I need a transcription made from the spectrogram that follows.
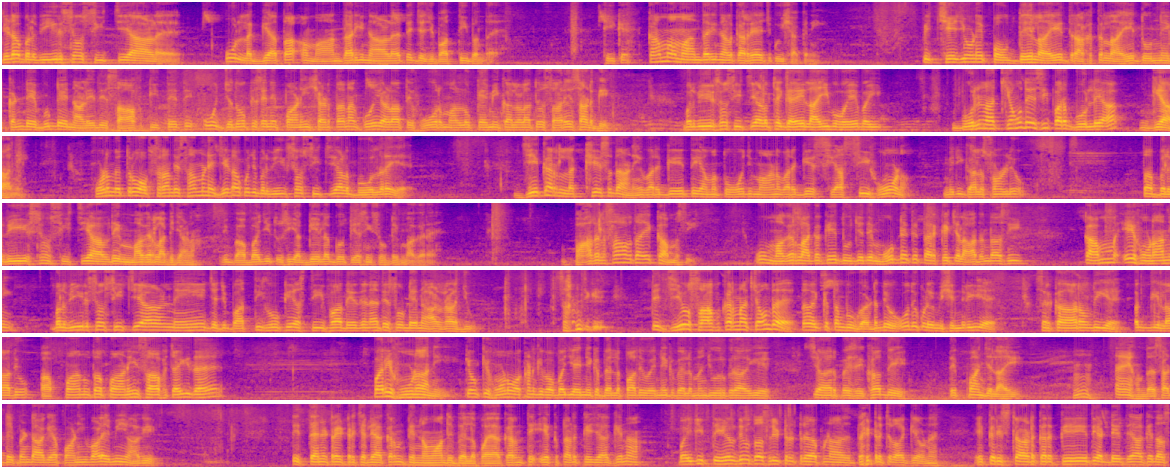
ਜਿਹੜਾ ਬਲਵੀਰ ਸਿੰਘ ਸੀਚੇਵਾਲ ਹੈ, ਉਹ ਲੱਗਿਆ ਤਾਂ ਇਮਾਨਦਾਰੀ ਨਾਲ ਹੈ ਤੇ ਜਜ਼ਬਾਤੀ ਬੰਦਾ ਹੈ। ਠੀਕ ਹੈ, ਕੰਮ ਇਮਾਨਦਾਰੀ ਨਾਲ ਕਰ ਰਿਹਾ, ਇਹ 'ਚ ਕੋਈ ਸ਼ੱਕ ਨਹੀਂ। ਪਿੱਛੇ ਜੀ ਉਹਨੇ ਪੌਦੇ ਲਾਏ, ਦਰਖਤ ਲਾਏ, ਦੋਨੇ ਕੰਢੇ ਬੁੱਢੇ ਨਾਲੇ ਦੇ ਸਾਫ਼ ਕੀਤੇ ਤੇ ਉਹ ਜਦੋਂ ਕਿਸੇ ਨੇ ਪਾਣੀ ਛੱਡਤਾ ਨਾ, ਗੋਹੇ ਵਾਲਾ ਤੇ ਹੋਰ ਮੰਨ ਲਓ ਕੈਮੀਕਲ ਵਾਲਾ ਤੇ ਉਹ ਸਾਰੇ ਸੜ ਗਏ। ਬਲਵੀਰ ਸਿੰਘ ਸੀਚੇ ਵਾਲ ਉੱਥੇ ਗਏ ਲਾਈਵ ਹੋਏ ਬਈ। ਬੋਲਣਾ ਚਾਹੁੰਦੇ ਸੀ, ਪਰ ਬੋਲਿਆ ਗਿਆ ਨਹੀਂ। ਹੁਣ ਮਿੱਤਰੋ, ਅਫਸਰਾਂ ਦੇ ਸਾਹਮਣੇ ਜਿਹੜਾ ਕੁਝ ਬਲਵੀਰ ਸਿੰਘ ਸੀਚੇ ਬੋਲ ਰਹੇ ਹੈ, ਜੇਕਰ ਲੱਖੇ ਸਿਧਾਣੇ ਵਰਗੇ ਤੇ ਅਮਤੋਜ ਮਾਨ ਵਰਗੇ ਸਿਆਸੀ ਹੋਣ, ਮੇਰੀ ਗੱਲ ਸੁਣ ਲਿਓ, ਤਾਂ ਬਲਵੀਰ ਸਿੰਘ ਸੀਚੇਵਾਲ ਦੇ ਮਗਰ ਲੱਗ ਜਾਣਾ ਵੀ ਬਾਬਾ ਜੀ, ਤੁਸੀਂ ਅੱਗੇ ਲੱਗੋ ਤੇ ਅਸੀਂ ਤੁਹਾਡੇ ਮਗਰ ਹੈ। ਬਾਦਲ ਸਾਹਿਬ ਦਾ ਇਹ ਕੰਮ ਸੀ। ਉਹ ਮਗਰ ਲੱਗ ਕੇ ਦੂਜੇ ਦੇ ਮੋਢੇ ਤੇ ਤਰ ਕੇ ਚਲਾ ਦਿੰਦਾ ਸੀ। ਕੰਮ ਇਹ ਹੋਣਾ ਨਹੀਂ। ਬਲਵੀਰ ਸਿੰਘ ਸੀਚੇਵਾਲ ਨੇ ਜਜ਼ਬਾਤੀ ਹੋ ਕੇ ਅਸਤੀਫਾ ਦੇ ਦੇਣਾ ਤੇ ਤੁਹਾਡੇ ਨਾਲ ਰਲ ਜੂ। ਸਮਝ ਗਏ? ਤੇ ਜੇ ਉਹ ਸਾਫ਼ ਕਰਨਾ ਚਾਹੁੰਦਾ ਤਾਂ ਇੱਕ ਤੰਬੂ ਗੱਡ ਦਿਓ। ਉਹਦੇ ਕੋਲੇ ਮਸ਼ੀਨਰੀ ਹੈ, ਸਰਕਾਰ ਆਉਂਦੀ ਹੈ। ਅੱਗੇ ਲਾ ਦਿਓ। ਆਪਾਂ ਨੂੰ ਤਾਂ ਪਾਣੀ ਸਾਫ਼ ਚਾਹੀਦਾ ਹੈ। ਪਰ ਇਹ ਹੋਣਾ ਨਹੀਂ, ਕਿਉਂਕਿ ਹੁਣ ਉਹ ਆਖਣਗੇ, ਬਾਬਾ ਜੀ, ਇੰਨੇ ਕ ਬਿੱਲ ਪਾ ਦਿਓ, ਇੰਨੇ ਕ ਬਿੱਲ ਮਨਜ਼ੂਰ ਕਰਾ ਦਈਏ, ਚਾਰ ਪੈਸੇ ਖਾਦੇ ਤੇ ਪੰਜ ਲਾਏ। ਹੂੰ, ਐ ਹੁੰਦਾ, ਸਾਡੇ ਪਿੰਡ ਆ ਗਿਆ, ਪਾਣੀ ਵਾਲੇ ਵੀ ਆ ਗਏ। ਤੇ ਤਿੰਨ ਟਰੈਕਟਰ ਚੱਲਿਆ ਕਰਨ ਤੇ ਨਵਾਂ ਦੇ ਬਿੱਲ ਪਾਇਆ ਕਰਨ ਤੇ ਇੱਕ ਤੜਕੇ ਜਾ ਕੇ ਨਾ, ਬਾਈ ਜੀ, ਤੇਲ ਦਿਓ 10 ਲੀਟਰ ਆਪਣਾ ਟਰੈਕਟਰ ਚਲਾ ਕੇ ਆਉਣਾ। ਇੱਕ ਵਾਰੀ ਸਟਾਰਟ ਕਰਕੇ ਤੇ ਅੱਡੇ ਤੇ ਆ ਕੇ ਦੱਸ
